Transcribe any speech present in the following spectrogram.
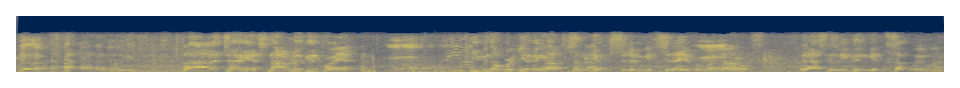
but I tell you, it's not real good for you. Even though we're giving out some gift certificates today for McDonald's. But that's because we couldn't get the Subway once.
